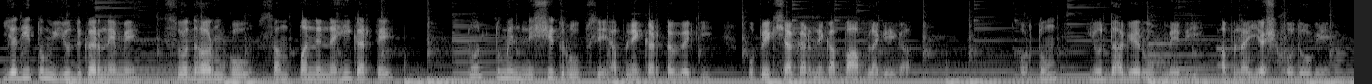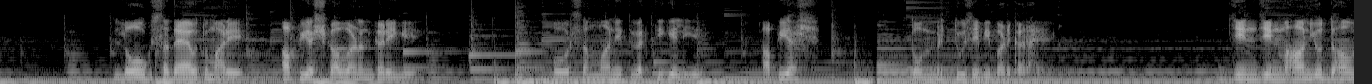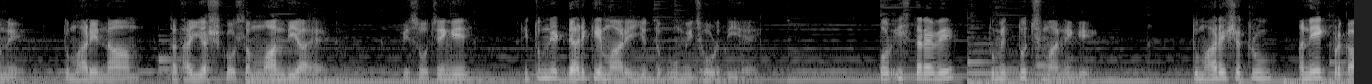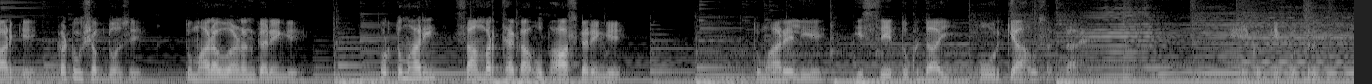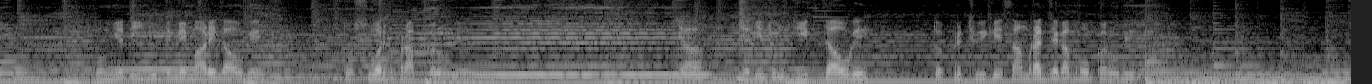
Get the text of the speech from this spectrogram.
यदि तुम युद्ध करने में स्वधर्म को संपन्न नहीं करते तो तुम्हें निश्चित रूप से अपने कर्तव्य की उपेक्षा करने का पाप लगेगा। और तुम योद्धा के रूप में भी अपना यश खो दोगे। लोग सदैव तुम्हारे अपयश का वर्णन करेंगे। और सम्मानित व्यक्ति के लिए अपयश तो मृत्यु से भी बढ़कर है। जिन जिन महान योद्धाओं ने तुम्हारे नाम तथा यश को सम्मान दिया है, वे सोचेंगे कि तुमने डर के मारे युद्ध भूमि छोड़ दी है। और इस तरह वे तुम्हें तुच्छ मानेंगे। तुम्हारे शत्रु अनेक प्रकार के कटु शब्दों से तुम्हारा वर्णन करेंगे और तुम्हारी सामर्थ्य का उपहास करेंगे। तुम्हारे लिए इससे दुखदाई और क्या हो सकता है? हे कुंती पुत्र, तुम यदि युद्ध में मारे जाओगे तो स्वर्ग प्राप्त करोगे। या यदि तुम जीत जाओगे तो पृथ्वी के साम्राज्य का भोग करोगे।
